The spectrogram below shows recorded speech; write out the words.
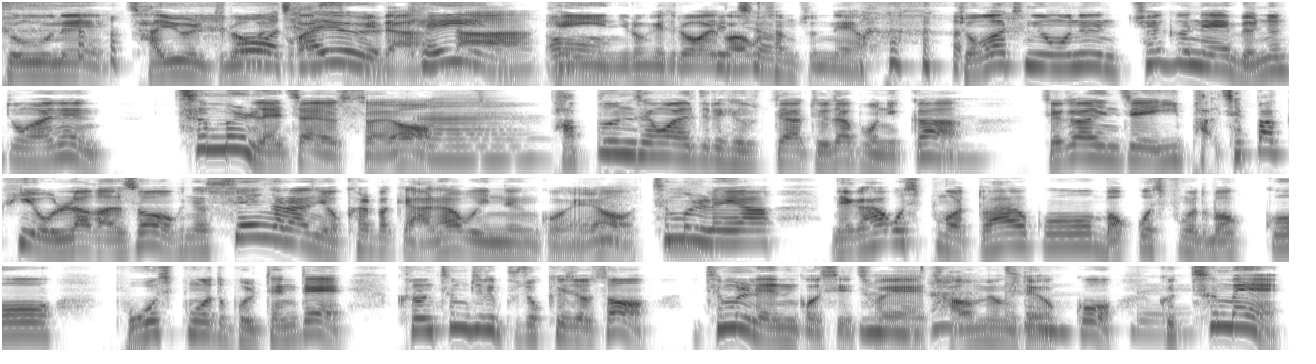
교훈에 자율 들어갈 어, 것 자율, 같습니다. 개인. 나, 개인 어. 이런 게 들어갈 거 그쵸. 하고 참 좋네요. 저 같은 경우는 최근에 몇 년 동안은 틈을 내자였어요. 아. 바쁜 생활들이 계속 되다, 되다 보니까 음. 제가 이제 이 바- 쳇바퀴에 올라가서 그냥 수행을 하는 역할밖에 안 하고 있는 거예요. 틈을 음. 내야 내가 하고 싶은 것도 하고 먹고 싶은 것도 먹고 보고 싶은 것도 볼 텐데 그런 틈들이 부족해져서 틈을 내는 것이 저의 음. 좌우명이 틈. 되었고 네. 그 틈에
